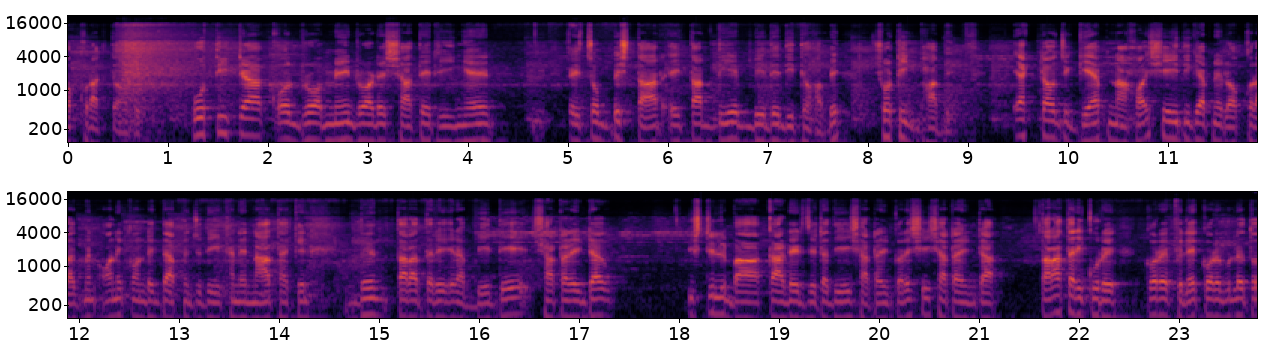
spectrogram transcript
লক্ষ্য রাখতে হবে। প্রতিটা মেইন রডের সাথে রিংয়ের এই চব্বিশ তার, এই তার দিয়ে বেঁধে দিতে হবে সঠিকভাবে। একটাও যে গ্যাপ না হয়, সেই দিকে আপনি লক্ষ্য রাখবেন। অনেক কন্ট্যাক্টে আপনি যদি এখানে না থাকেন, দেন তাড়াতাড়ি এরা বেঁধে শাটারিংটা স্টিল বা কার্ডের যেটা দিয়ে শাটারিং করে, সেই শাটারিংটা তাড়াতাড়ি করে করে ফেলে, করে বলে তো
